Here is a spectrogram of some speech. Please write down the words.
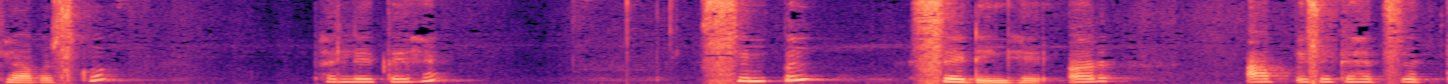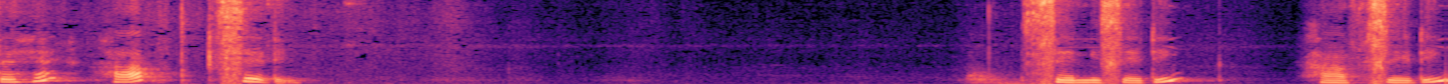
फ्लावर्स को भर लेते हैं। सिंपल सेडिंग है और आप इसे कह सकते हैं half shading semi shading half shading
